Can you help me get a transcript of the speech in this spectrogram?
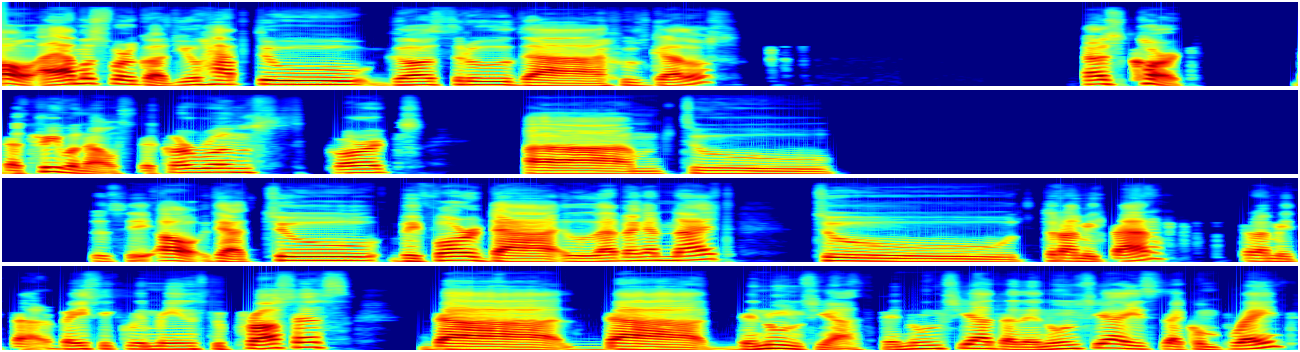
Oh, I almost forgot. You have to go through the juzgados. That's court, the tribunals, the courtrooms, courts, um, to to see. Oh, yeah, to before the eleven at night to tramitar. Tramitar basically means to process the the denuncia. Denuncia. The denuncia is the complaint.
